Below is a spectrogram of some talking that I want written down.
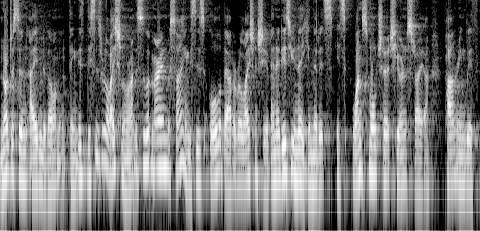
not just an aid and development thing. This, this, is relational, right? This is what Marion was saying. This is all about a relationship. And it is unique in that it's, it's one small church here in Australia partnering with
